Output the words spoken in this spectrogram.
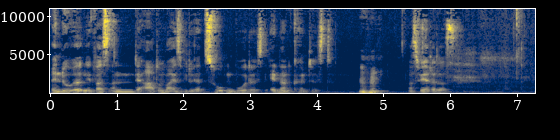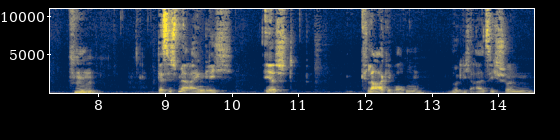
Wenn du irgendetwas an der Art und Weise, wie du erzogen wurdest, ändern könntest, mhm. was wäre das? Hm. Das ist mir eigentlich erst klar geworden, wirklich als ich schon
